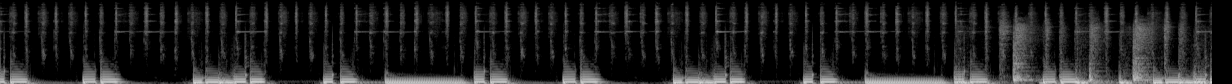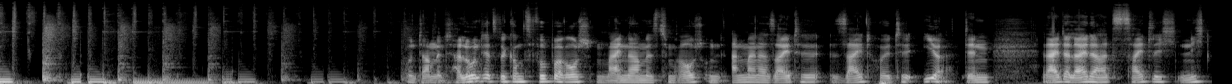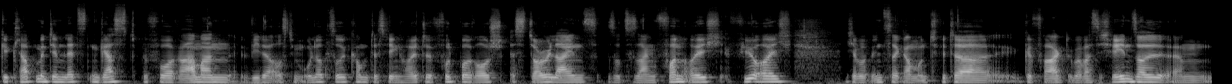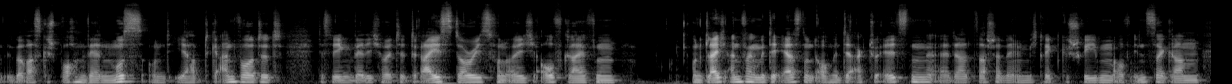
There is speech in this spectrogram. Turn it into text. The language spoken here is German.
Und damit hallo und herzlich willkommen zu Football Rausch. Mein Name ist Tim Rausch und an meiner Seite seid heute ihr. Denn leider, leider hat es zeitlich nicht geklappt mit dem letzten Gast, bevor Rahman wieder aus dem Urlaub zurückkommt. Deswegen heute Football Rausch Storylines sozusagen von euch, für euch. Ich habe auf Instagram und Twitter gefragt, über was ich reden soll, ähm, über was gesprochen werden muss und ihr habt geantwortet. Deswegen werde ich heute drei Stories von euch aufgreifen und gleich anfangen mit der ersten und auch mit der aktuellsten. Äh, da hat Sascha nämlich direkt geschrieben auf Instagram,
